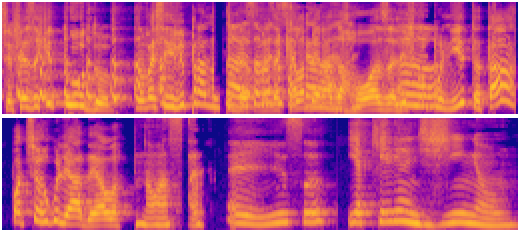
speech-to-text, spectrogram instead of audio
Você fez aqui tudo. Não vai servir pra nada. Não, é mas aquela sacanagem. beirada rosa ali Ah. ficou bonita, tá? Pode se orgulhar dela. Nossa, é isso. E aquele anjinho.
